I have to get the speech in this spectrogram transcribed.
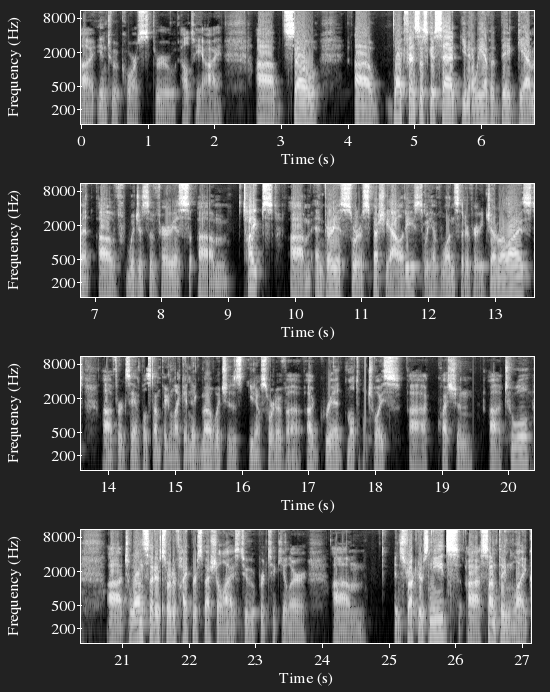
uh, into a course through LTI. Uh, so uh, like Francisca said, you know, we have a big gamut of widgets of various um, types um, and various sort of specialities. We have ones that are very generalized. Uh, for example, something like Enigma, which is, you know, sort of a, a grid multiple choice uh, question uh, tool, uh, to ones that are sort of hyper specialized to a particular um, instructor's needs. Uh, something like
